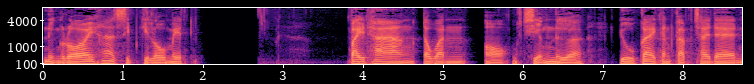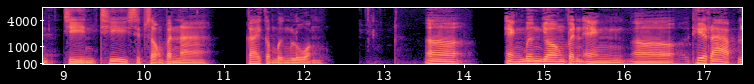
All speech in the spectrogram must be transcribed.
150 กิโลเมตร ไปทางตะวันออกเฉียงเหนือ อยู่ใกล้กันกับชายแดนจีนที่ 12ปันนา ใกล้กับเมืองหลวงเอ่อ แอ่งเมืองยองเป็นแอ่งออที่ราบเ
